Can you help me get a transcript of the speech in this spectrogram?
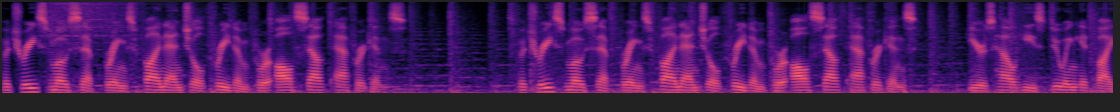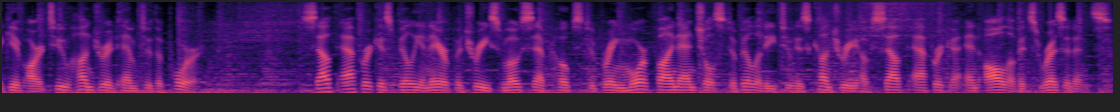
Patrice Motsepe brings financial freedom for all South Africans. Patrice Motsepe brings financial freedom for all South Africans, here's how he's doing it by give our 200m to the poor. South Africa's billionaire Patrice Motsepe hopes to bring more financial stability to his country of South Africa and all of its residents.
